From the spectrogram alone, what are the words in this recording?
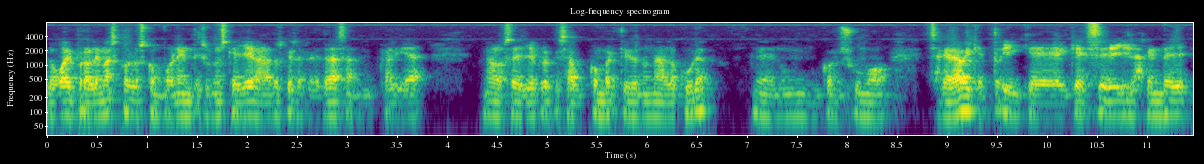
luego hay problemas con los componentes, unos que llegan, otros que se retrasan, calidad. No lo sé, yo creo que se ha convertido en una locura, en un consumo exagerado y que, y que, se, y la gente,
